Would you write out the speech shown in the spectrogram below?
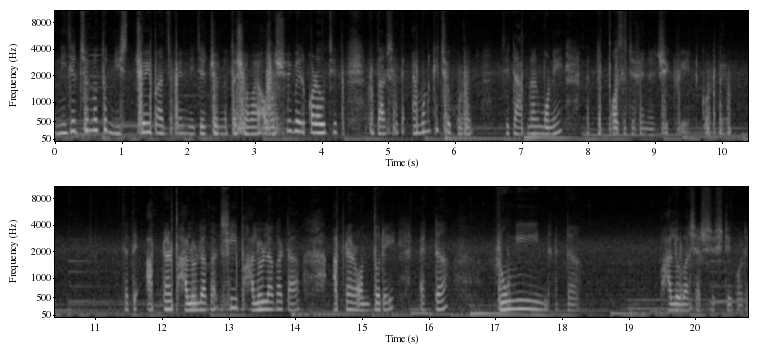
নিজের জন্য তো নিশ্চয়ই বাঁচবেন, নিজের জন্য তো সময় অবশ্যই বের করা উচিত। এবং তার সাথে এমন কিছু করুন, যেটা আপনার মনে একটা পজিটিভ এনার্জি ক্রিয়েট করবে। যাতে আপনার ভালো লাগা, সেই ভালো লাগাটা আপনার অন্তরে একটা রঙিন একটা ভালোবাসার সৃষ্টি করে।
